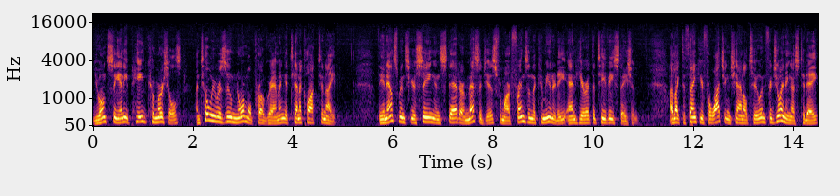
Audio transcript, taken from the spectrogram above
You won't see any paid commercials until we resume normal programming at 10 o'clock tonight. The announcements you're seeing instead are messages from our friends in the community and here at the TV station. I'd like to thank you for watching Channel 2 and for joining us today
